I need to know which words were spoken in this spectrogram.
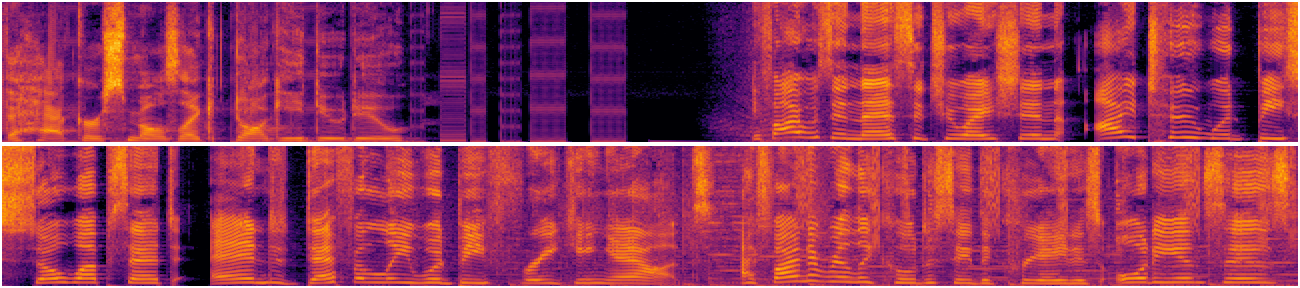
The hacker smells like doggy doo-doo. If I was in their situation, I too would be so upset and definitely would be freaking out. I find it really cool to see the creators' audiences,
